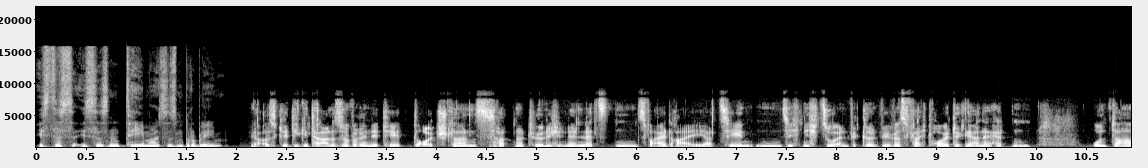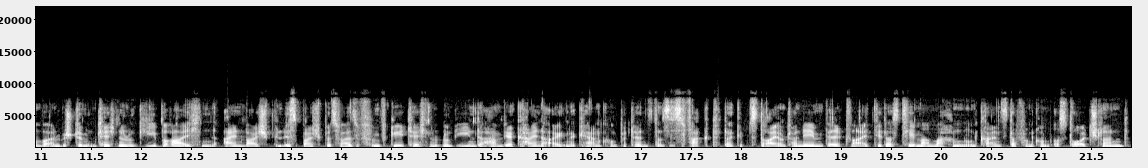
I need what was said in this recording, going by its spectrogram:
Ist das, ist das ein Thema? Ist das ein Problem? Ja, also die digitale Souveränität Deutschlands hat natürlich in den letzten zwei, drei Jahrzehnten sich nicht so entwickelt, wie wir es vielleicht heute gerne hätten. Und da haben wir in bestimmten Technologiebereichen, ein Beispiel ist beispielsweise 5G-Technologien, da haben wir keine eigene Kernkompetenz, das ist Fakt. Da gibt es drei Unternehmen weltweit, die das Thema machen und keins davon kommt aus Deutschland.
